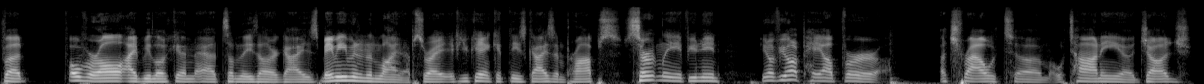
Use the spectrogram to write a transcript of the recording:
But overall, I'd be looking at some of these other guys, maybe even in lineups, right? If you can't get these guys in props, certainly if you need, you know, if you want to pay up for a Trout, um, Ohtani, a Judge,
